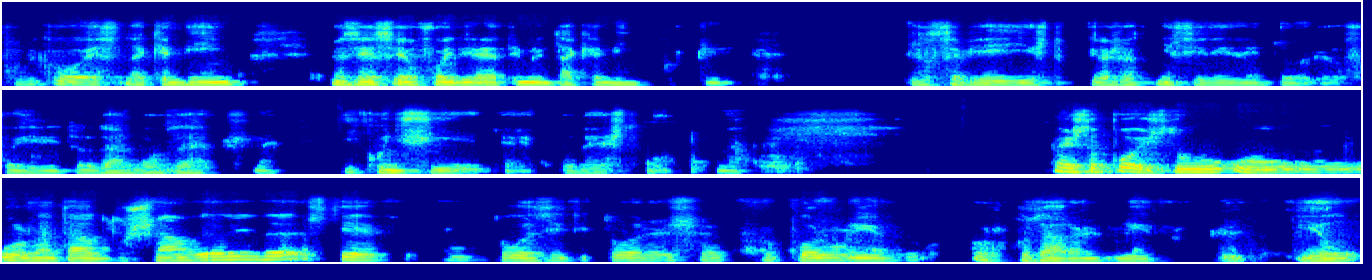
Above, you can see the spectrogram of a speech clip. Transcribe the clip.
publicou esse na Caminho, mas esse ele foi diretamente a Caminho, porque ele sabia isto, porque ele já tinha sido editor, ele foi editor há alguns anos, né? e conhecia todo este mundo. Né? Mas depois do o, o, Levantado do Chão, ele ainda esteve em duas editoras a propor o livro, recusaram o livro. Né? E ele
